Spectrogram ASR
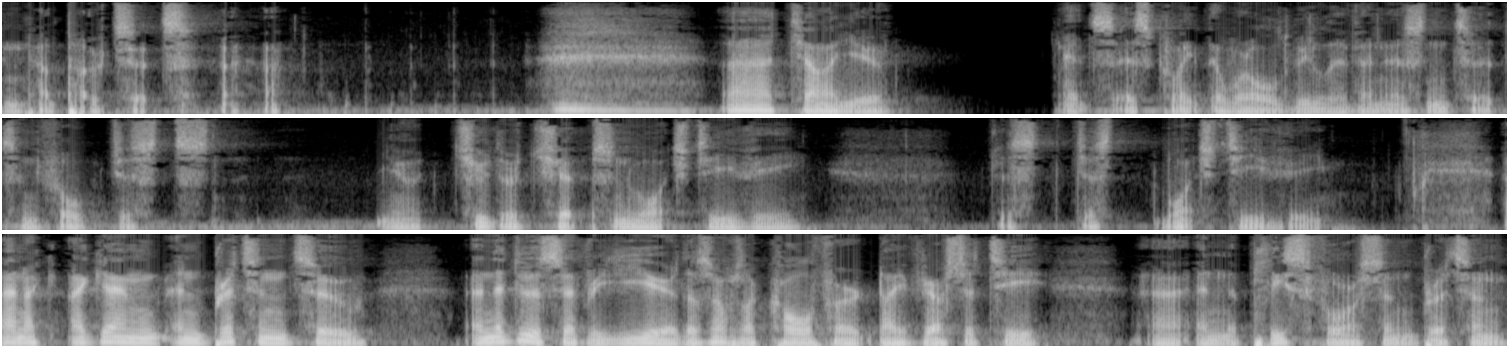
about it. I tell you, it's, it's quite the world we live in, isn't it? And folk just, you know, chew their chips and watch TV. Just, just watch TV. And again, in Britain too, and they do this every year, there's always a call for diversity uh, in the police force in Britain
